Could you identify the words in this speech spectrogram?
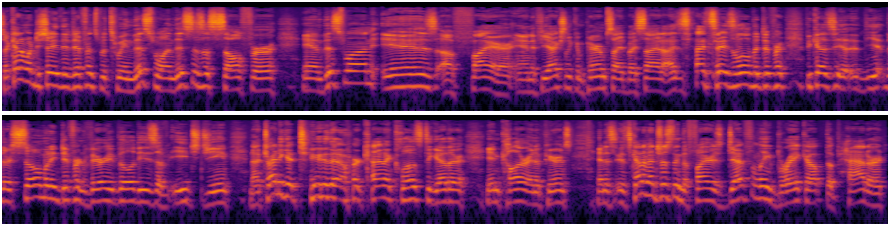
So I kind of wanted to show you the difference between this one. This is a sulfur and this one is a fire. And if you actually compare them side by side, I'd, I'd say it's a little bit different because uh, there's so many different variabilities of each gene and I tried to get two that were kind of close together in color and appearance and it's, it's kind of interesting the fires definitely break up the pattern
